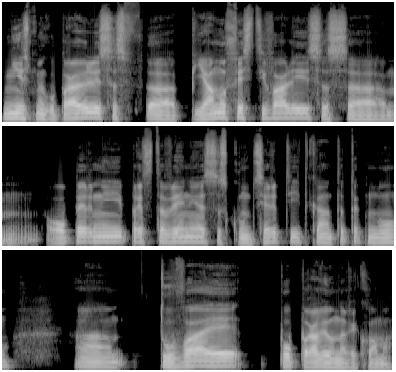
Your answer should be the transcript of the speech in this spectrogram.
Ние сме го правили с а, пиано фестивали, с а, оперни представления, с концерти и така нататък, но а, това е по-правилна реклама.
